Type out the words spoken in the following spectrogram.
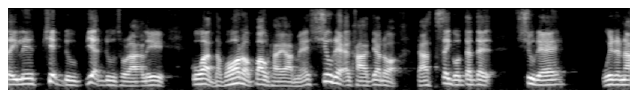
သိက်လေးဖြစ်တူပြက်တူဆိုတာလေးကိုကသဘောတော့ပေါက်ထားရမယ်ရှုတဲ့အခါကျတော့ဒါစိတ်ကိုတက်တက်ရှုတယ် ဝေဒနာ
